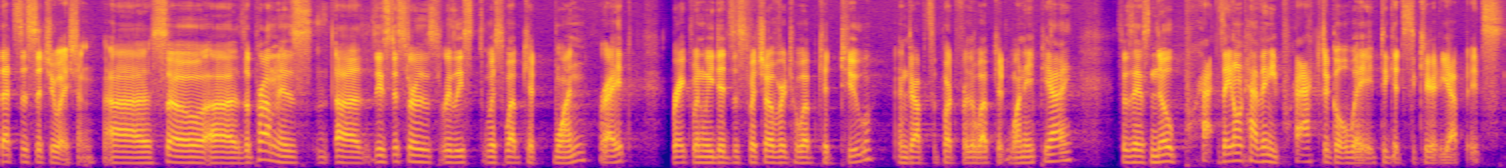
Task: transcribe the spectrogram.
that's the situation. Uh, so uh, the problem is uh, these distros released with WebKit 1, right? Right when we did the switch over to WebKit 2 and dropped support for the WebKit 1 API. So there's no, they don't have any practical way to get security updates.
